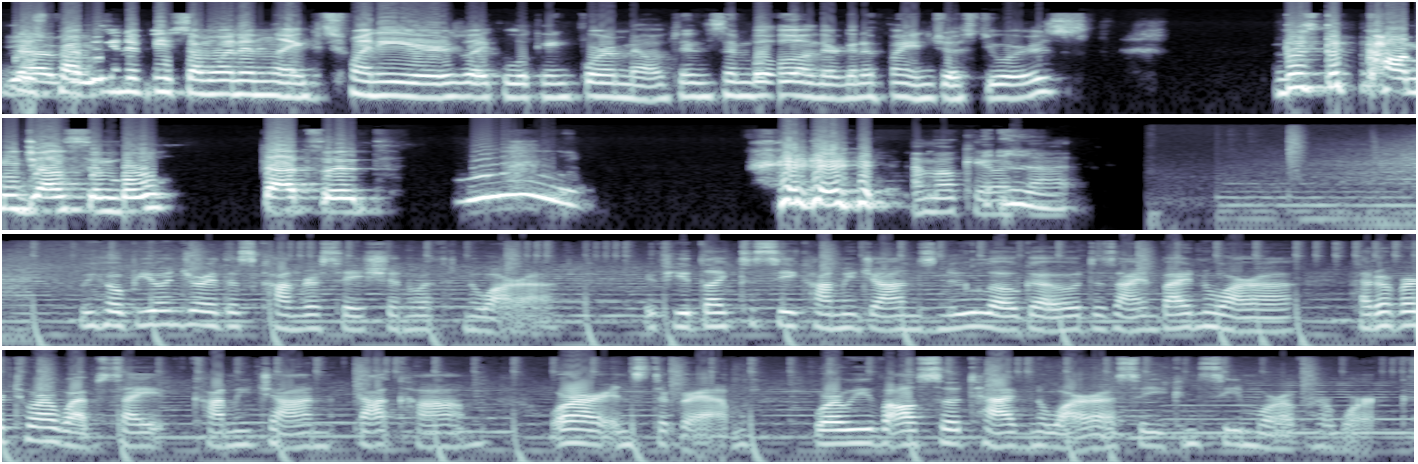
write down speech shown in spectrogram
yeah, There's probably going to be someone in like 20 years, like looking for a mountain symbol, and they're going to find just yours. This the QAMI JAN symbol. That's it. I'm okay with that. We hope you enjoyed this conversation with Nuara. If you'd like to see QAMI JAN's new logo designed by Nuara, head over to our website, kamijan.com, or our Instagram, where we've also tagged Nuara so you can see more of her work.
